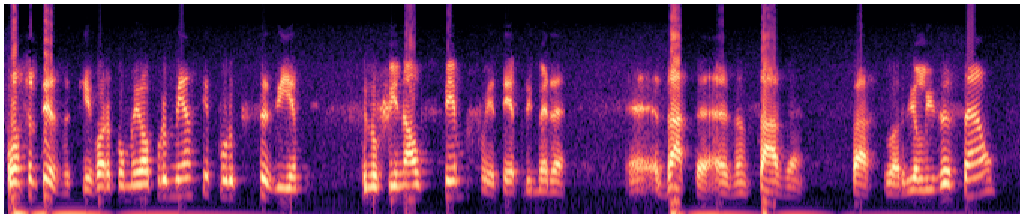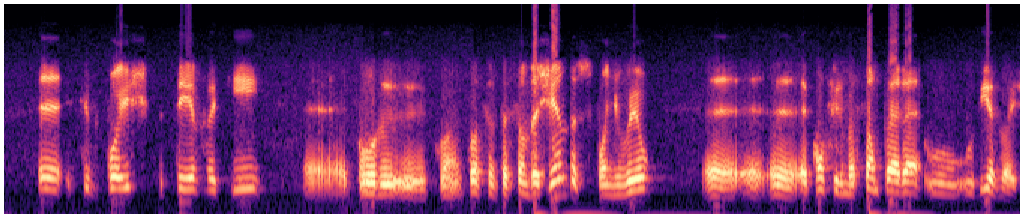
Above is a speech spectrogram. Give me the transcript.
Com certeza que agora com maior promessa, porque sabíamos que no final de setembro, foi até a primeira uh, data avançada para a sua realização, uh, que depois teve aqui, por concertação de agenda, suponho eu, a confirmação para o, o dia 2.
